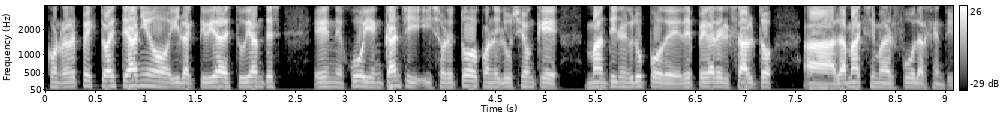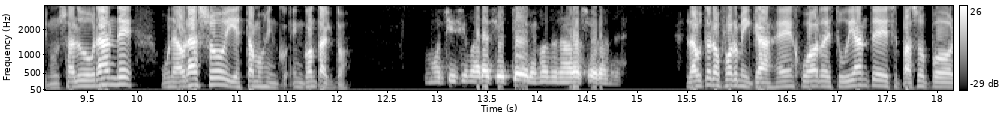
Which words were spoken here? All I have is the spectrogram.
con respecto a este año y la actividad de estudiantes en juego y en cancha y, sobre todo con la ilusión que mantiene el grupo de, pegar el salto a la máxima del fútbol argentino. Un saludo grande, un abrazo y estamos en, contacto. Muchísimas gracias a todos, les mando un abrazo grande. Lautaro Formica, jugador de estudiantes, se pasó por...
